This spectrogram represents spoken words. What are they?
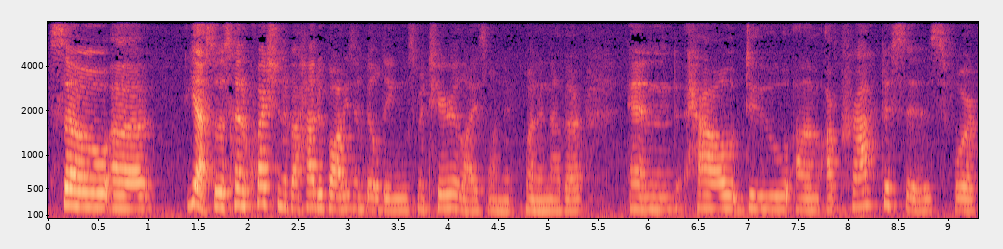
so uh, yeah, so this kind of question about how do bodies and buildings materialize one one another, and how do um, our practices for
